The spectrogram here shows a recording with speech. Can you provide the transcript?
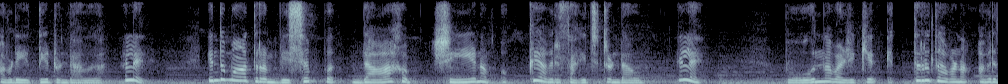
അവിടെ എത്തിയിട്ടുണ്ടാവുക അല്ലേ? എന്തുമാത്രം വിശപ്പ് ദാഹം ക്ഷീണം ഒക്കെ അവർ സഹിച്ചിട്ടുണ്ടാവും അല്ലേ? പോകുന്ന വഴിക്ക് എത്ര തവണ അവർ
